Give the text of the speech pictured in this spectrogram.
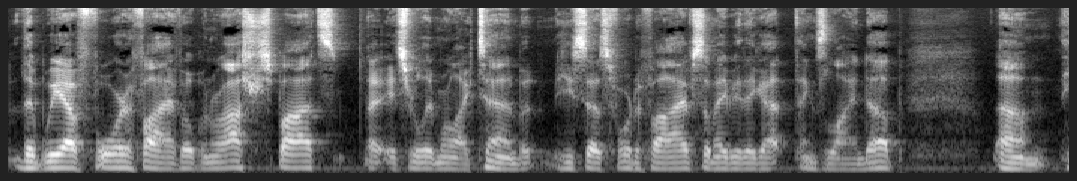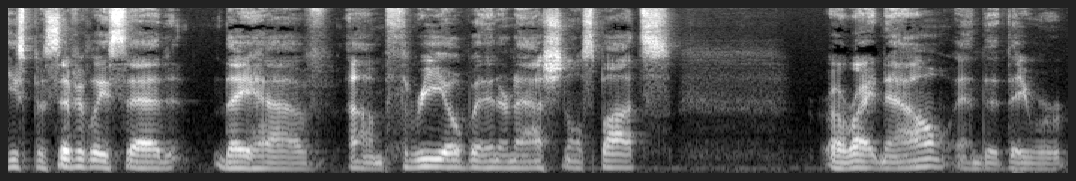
that we have four to five open roster spots. Uh, It's really more like ten, but he says four to five, so maybe they got things lined up. Um, he specifically said they have um, three open international spots uh, right now, and that they were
